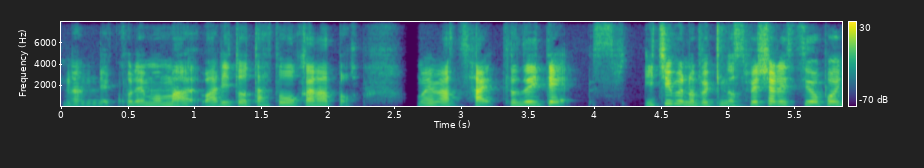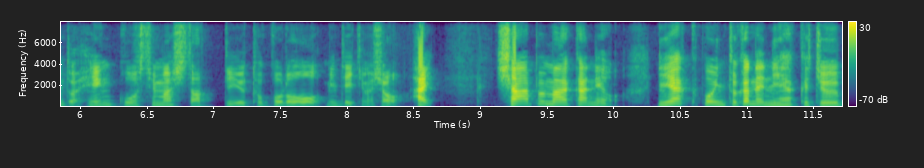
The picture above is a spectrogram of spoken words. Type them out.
なんで、これもまあ、割と妥当かなと思います。はい。続いて、一部の武器のスペシャル必要ポイントを変更しましたっていうところを見ていきましょう。はい。シャープマーカーネオ、200ポイントから210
